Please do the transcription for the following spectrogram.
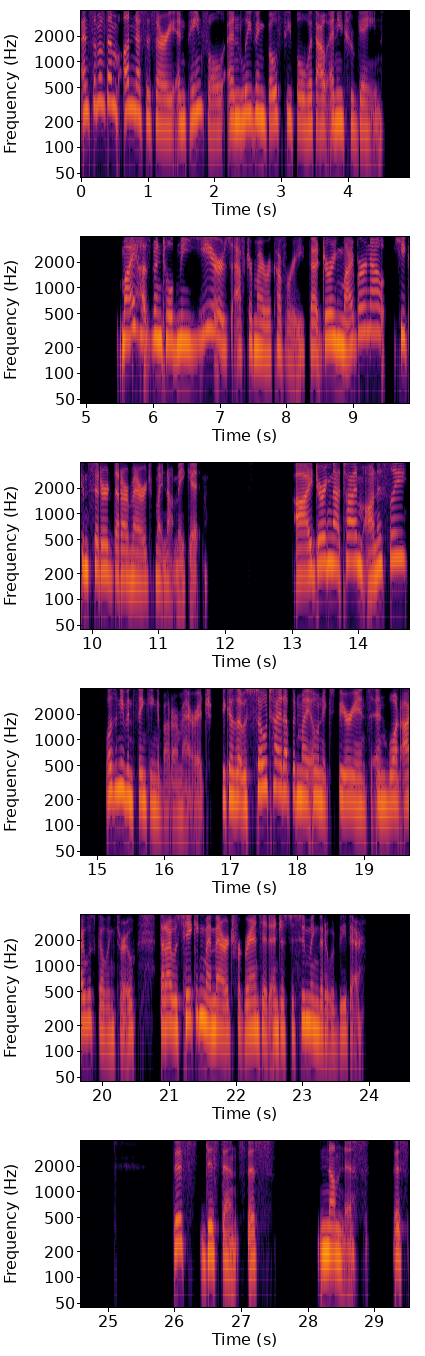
and some of them unnecessary and painful and leaving both people without any true gain. My husband told me years after my recovery that during my burnout, he considered that our marriage might not make it. I, during that time, honestly, wasn't even thinking about our marriage because I was so tied up in my own experience and what I was going through that I was taking my marriage for granted and just assuming that it would be there. This distance, this numbness, this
